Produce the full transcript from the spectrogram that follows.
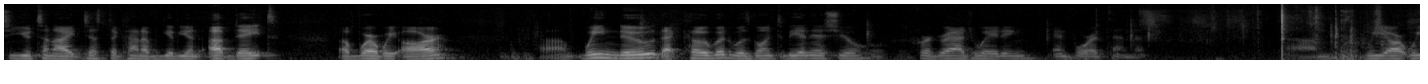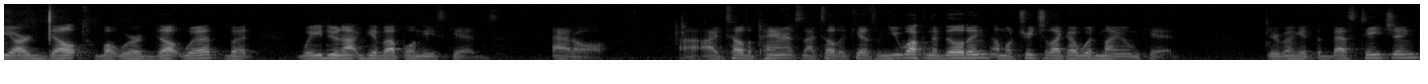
to you tonight just to kind of give you an update of where we are. Um, we knew that COVID was going to be an issue for graduating and for attendance. Um, we are we are dealt what we're dealt with, but we do not give up on these kids at all. Uh, I tell the parents and I tell the kids, when you walk in the building, I'm gonna treat you like I would my own kid. You're gonna get the best teaching,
